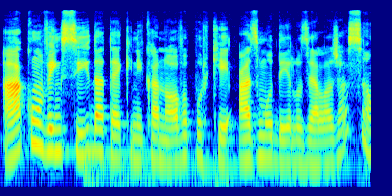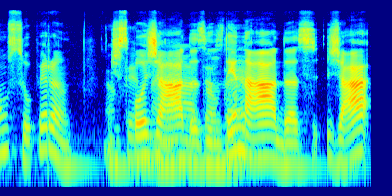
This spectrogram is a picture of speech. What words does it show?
a convenci da técnica nova, porque as modelos elas já são super despojadas, né? antenadas, né? já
